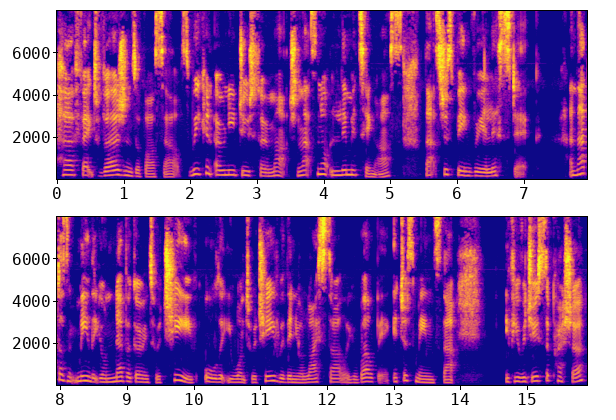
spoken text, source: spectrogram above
perfect versions of ourselves. We can only do so much, and that's not limiting us, that's just being realistic. And that doesn't mean that you're never going to achieve all that you want to achieve within your lifestyle or your well being. It just means that if you reduce the pressure,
